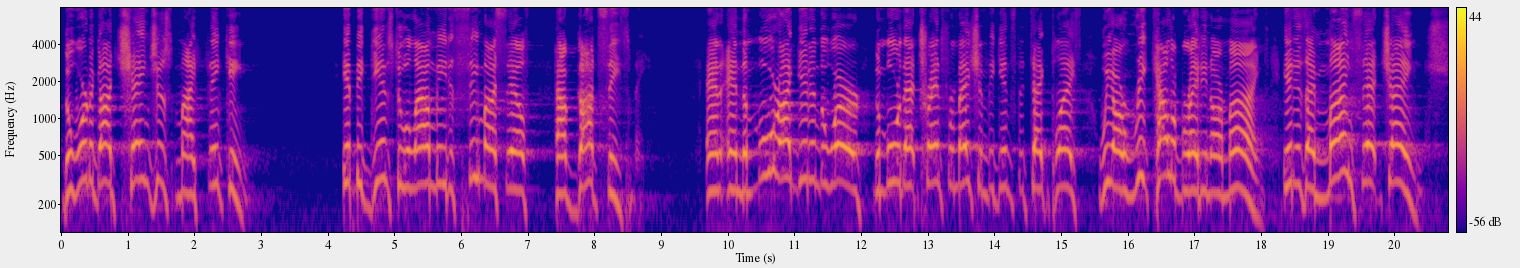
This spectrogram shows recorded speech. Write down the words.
the Word of God changes my thinking. It begins to allow me to see myself how God sees me. And, and the more I get in the Word, the more that transformation begins to take place. We are recalibrating our minds. It is a mindset change.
